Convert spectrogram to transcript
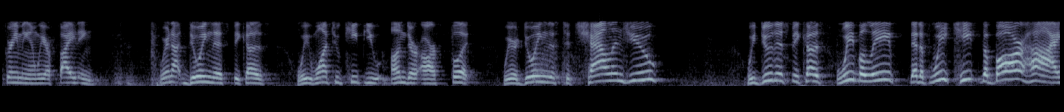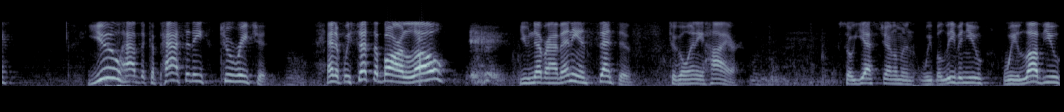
screaming and we are fighting, we're not doing this because we want to keep you under our foot. We are doing this to challenge you. We do this because we believe that if we keep the bar high, you have the capacity to reach it. And if we set the bar low, you never have any incentive to go any higher. So, yes, gentlemen, we believe in you, we love you,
